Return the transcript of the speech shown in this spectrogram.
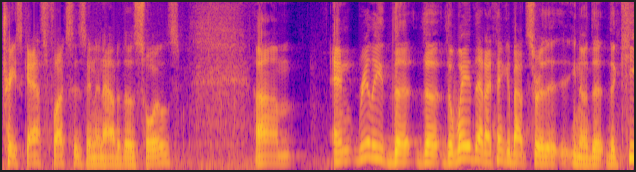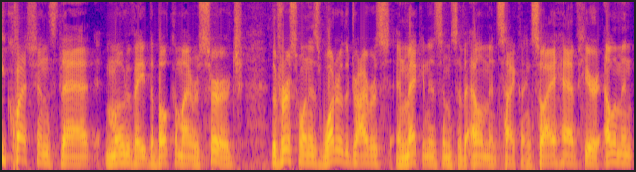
trace gas fluxes in and out of those soils. Um, and really the, the, the way that I think about sort of the, you know, the, the key questions that motivate the bulk of my research, the first one is what are the drivers and mechanisms of element cycling? So I have here element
